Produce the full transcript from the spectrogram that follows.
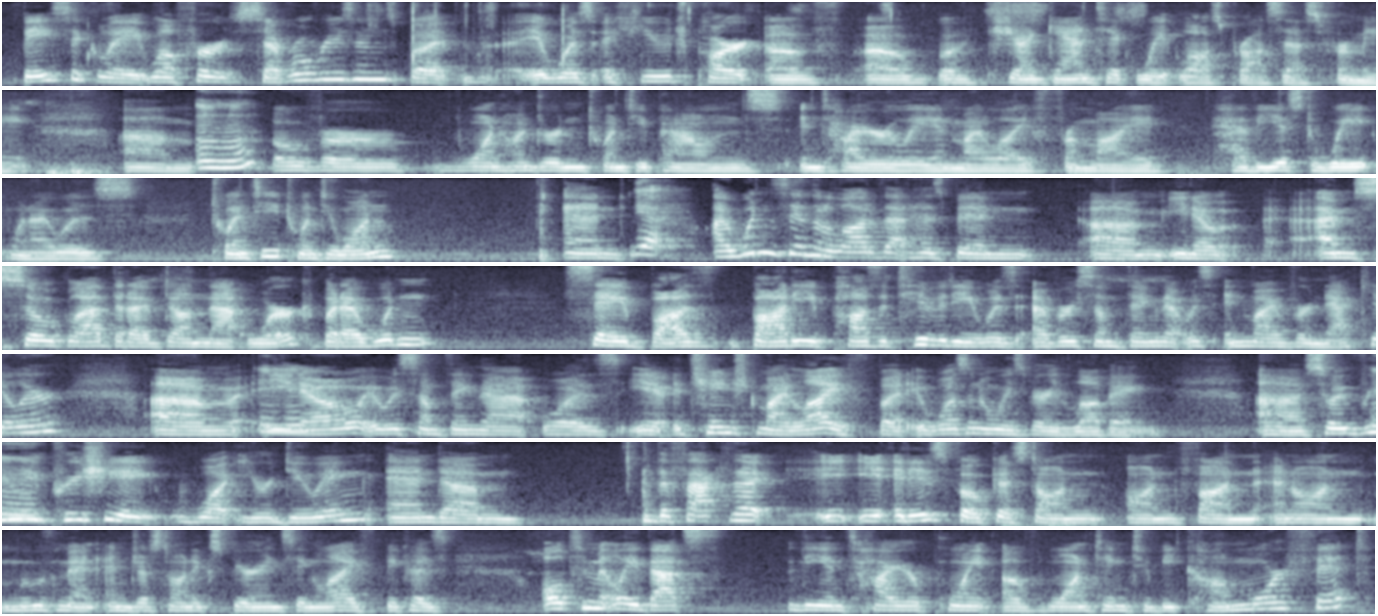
basically, well, for several reasons, but it was a huge part of a gigantic weight loss process for me. Um, mm-hmm. Over 120 pounds entirely in my life from my heaviest weight when I was 20, 21. And yeah. I wouldn't say that a lot of that has been, um, you know, I'm so glad that I've done that work, but I wouldn't say body positivity was ever something that was in my vernacular. Um, mm-hmm. You know, it was something that was, you know, it changed my life, but it wasn't always very loving. Uh, so I really mm. appreciate what you're doing and um, the fact that it, it is focused on on fun and on movement and just on experiencing life because ultimately that's the entire point of wanting to become more fit.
